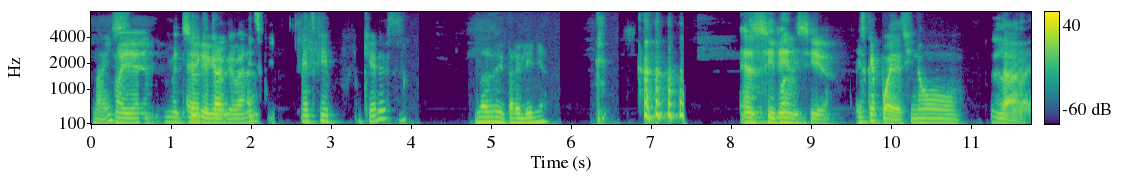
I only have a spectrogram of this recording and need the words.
nice. Muy bien. Eh, Mitsuki ¿qué creo que va, ¿no? Mitsuki, Mitsuki, ¿quieres? No sé si en línea. El silencio. Es que puede, si no, la,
